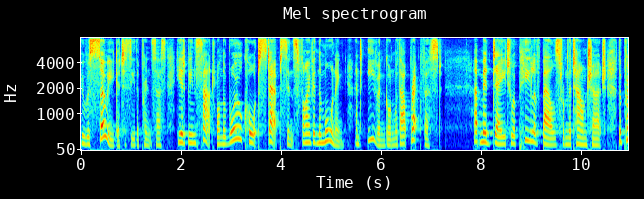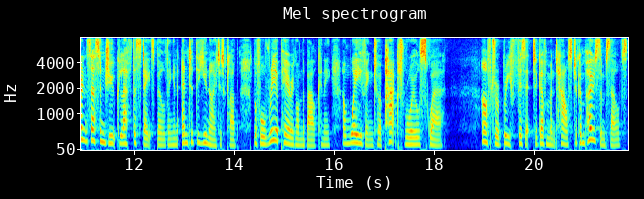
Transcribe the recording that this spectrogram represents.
who was so eager to see the princess he had been sat on the royal court steps since five in the morning and even gone without breakfast. At midday, to a peal of bells from the town church, the Princess and Duke left the States building and entered the United Club before reappearing on the balcony and waving to a packed royal square. After a brief visit to Government House to compose themselves,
